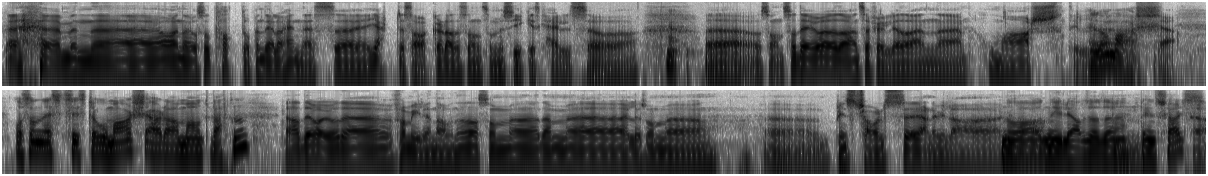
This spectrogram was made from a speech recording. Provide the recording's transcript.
Uh, men uh, han har også tatt opp en del av hennes hjertesaker, da, sånn som psykisk helse og, ja. og sånn. Så det er jo da en, selvfølgelig da en homasj til En homasj. Ja. Og så nest siste homasj er da Mountbatten. Ja, det var jo det familienavnet da som de Eller som prins Charles gjerne ville ha Nå nylig avdøde mm, prins Charles? Ja,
